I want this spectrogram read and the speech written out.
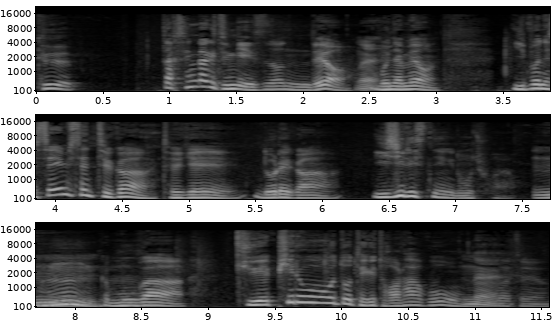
그 딱 생각이 든 게 있었는데요. 네. 뭐냐면 이번에 Same Scent가 되게 노래가 easy listening이 너무 좋아요. 음. 그러니까 뭔가 귀에 피로도 되게 덜하고 네. 맞아요.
